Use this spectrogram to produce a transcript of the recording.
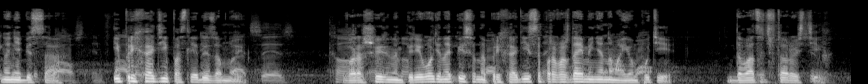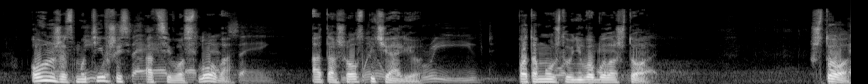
на небесах. И приходи, последуй за мной. В расширенном переводе написано «Приходи, сопровождай меня на моем пути». 22 стих. Он же, смутившись от всего слова, отошел с печалью, потому что у него было что? Что?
